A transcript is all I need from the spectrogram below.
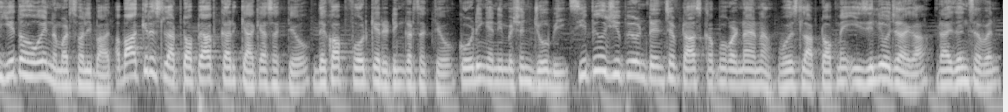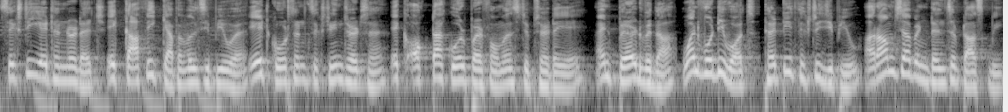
ये तो हो गई नंबर्स वाली बात। अब आखिर इस लैपटॉप पे आप कर क्या क्या सकते हो? देखो, आप फोर के रेटिंग कर सकते हो कोडिंग एनिमेशन जो भी। सीपीयू जीपीयू इंटेंसिव टास्क आपको करना है ना, वो इस लैपटॉप में इजीली हो जाएगा। Ryzen 7 6800H एक काफ़ी कैपेबल सीपीयू है। एट कोर्स एंड 16 थ्रेड्स हैं। एक ऑक्टा कोर परफॉर्मेंस चिपसेट है ये। And paired with 140 watts 3060 GPU आराम से आप इंटेंसिव टास्क भी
